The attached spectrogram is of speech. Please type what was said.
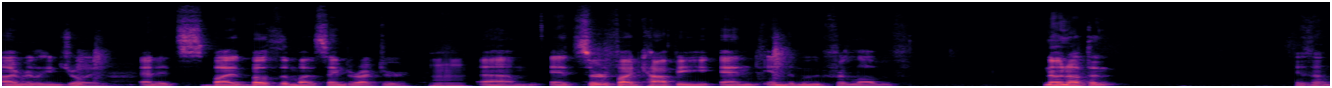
I really enjoy, and it's by both of them by the same director. Mhm. Um. It's Certified Copy and In the Mood for Love. No, not the. Is that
